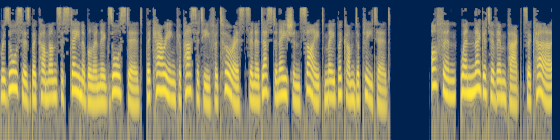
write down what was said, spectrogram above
resources become unsustainable and exhausted, the carrying capacity for tourists in a destination site may become depleted. Often, when negative impacts occur,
